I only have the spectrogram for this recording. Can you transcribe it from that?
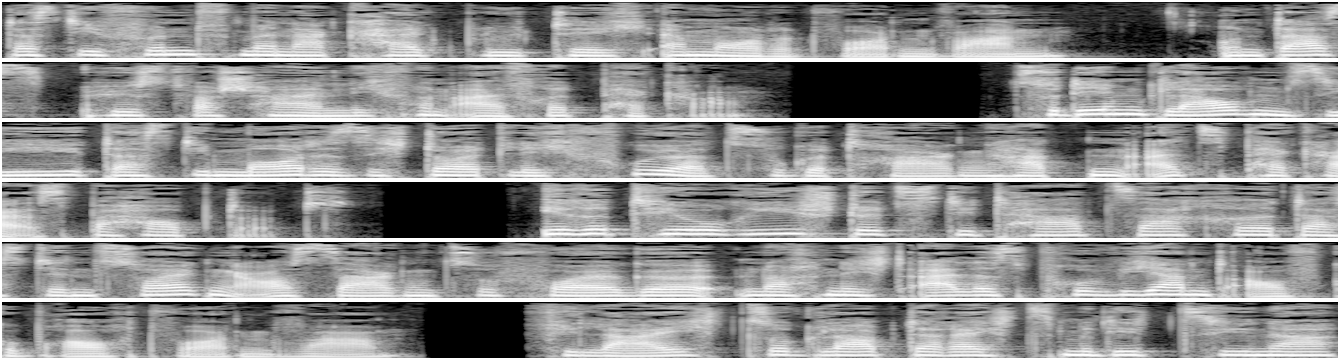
dass die fünf Männer kaltblütig ermordet worden waren. Und das höchstwahrscheinlich von Alfred Pecker. Zudem glauben sie, dass die Morde sich deutlich früher zugetragen hatten, als Pecker es behauptet. Ihre Theorie stützt die Tatsache, dass den Zeugenaussagen zufolge noch nicht alles Proviant aufgebraucht worden war. Vielleicht, so glaubt der Rechtsmediziner,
